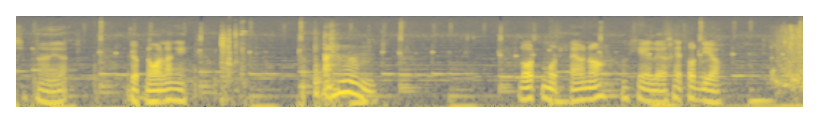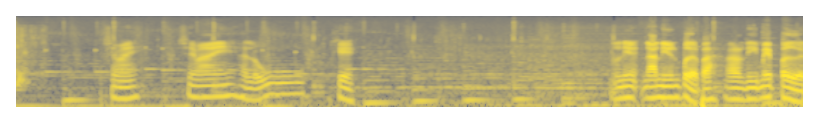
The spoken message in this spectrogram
ชิบหายละเกือบนอนแล้วไง ลดหมดแล้วเนาะ โอเค เหลือแค่ต้นเดียว ใช่ไหม ใช่ไหมฮัลโหล โอเคร้านนี้ร้านนี้มันเปิดปะร้านนี้ไม่เปิด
